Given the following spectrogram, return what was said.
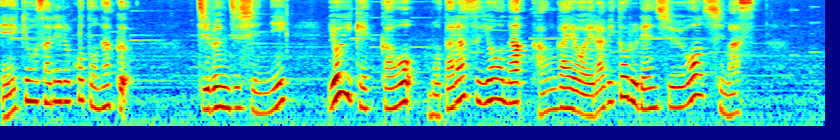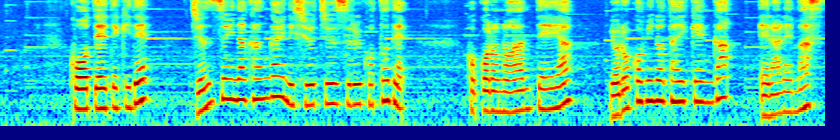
影響されることなく自分自身に良い結果をもたらすような考えを選び取る練習をします。肯定的で純粋な考えに集中することで心の安定や喜びの体験が得られます。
